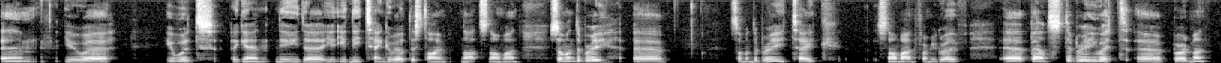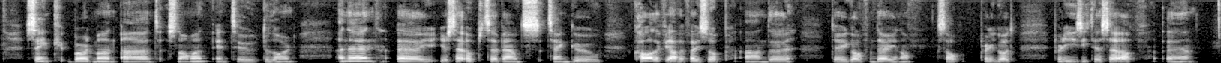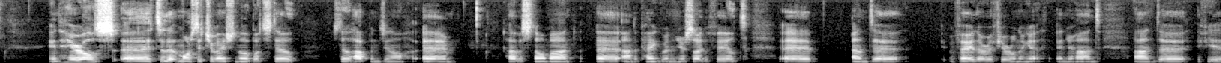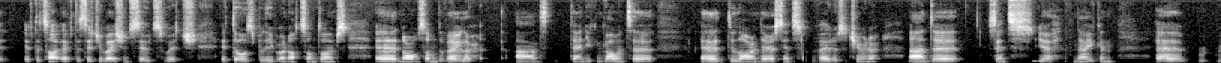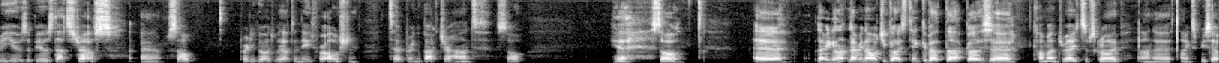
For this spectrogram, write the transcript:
Um, you uh, you would again need uh, you, you'd need Tengu out this time, not Snowman. Summon Debris. Uh, summon Debris. Take Snowman from your grave. Uh, bounce Debris with uh, Birdman. Sync Birdman and Snowman into Dewloren. And then uh, you're set up to bounce Tengu, call if you have a face up, and uh, there you go from there, you know. So, pretty good. Pretty easy to set up. Um, in Heroes, uh, it's a little more situational, but still, still happens, you know. Um, have a snowman uh, and a penguin on your side of the field, uh, and uh, Veiler if you're running it in your hand, and uh, if you if the if the situation suits, which it does, believe it or not, sometimes, uh, normal summon the Veiler, and then you can go into uh, Dewloren there since Veiler's a tuner, and uh, since yeah now you can uh, reuse abuse that Stratos, um, so pretty good without the need for Ocean to bring it back to your hand. So yeah, so uh, let me let me know what you guys think about that, guys. Uh, comment, rate, subscribe, and uh, thanks. Peace out.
